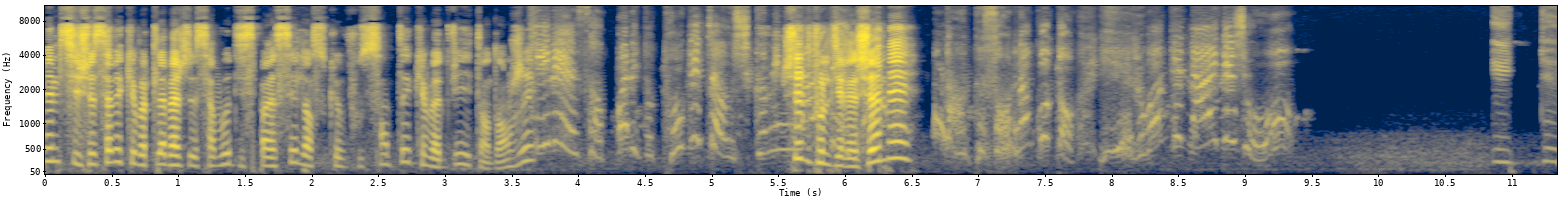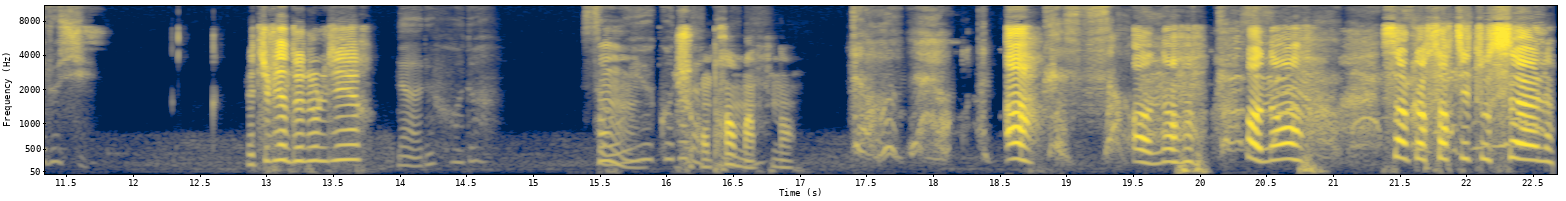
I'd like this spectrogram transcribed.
Même si je savais que votre lavage de cerveau disparaissait lorsque vous sentez que votre vie est en danger. Je ne vous le dirai jamais. Mais tu viens de nous le dire hmm, Je comprends maintenant. Ah Oh non Oh non C'est encore sorti tout seul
